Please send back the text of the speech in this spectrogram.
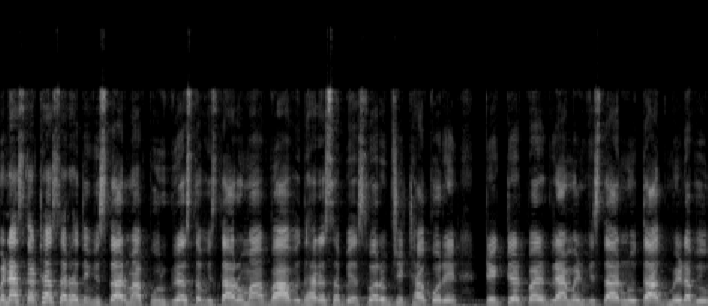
બનાસકાંઠા સરહદી વિસ્તારમાં પૂરગ્રસ્ત વિસ્તારોમાં વાવ ધારાસભ્ય સ્વરૂપજી ઠાકોરે ટ્રેક્ટર પર ગ્રામીણ વિસ્તારનું તાગ મેળવ્યો.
